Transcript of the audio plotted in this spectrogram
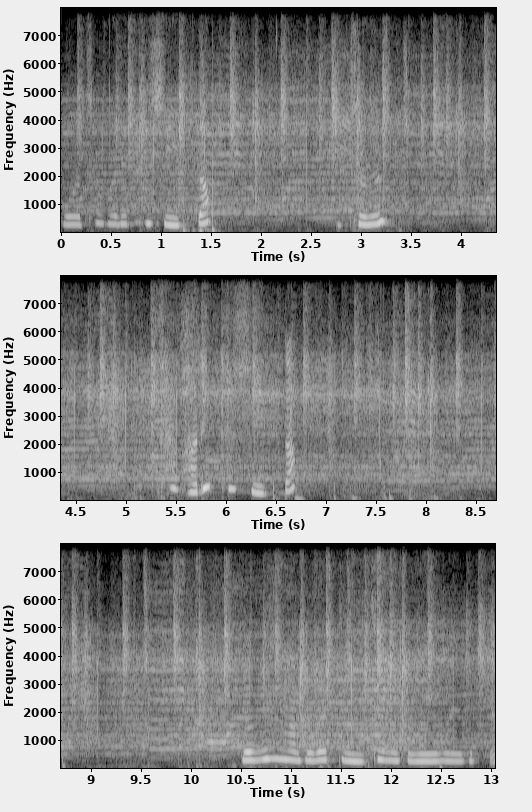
뭐야, 차가 레킷이 있다? 이 차는? 차 바리킷이 있다? 여기서나 부가티 2천을 구매해봐야겠다.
